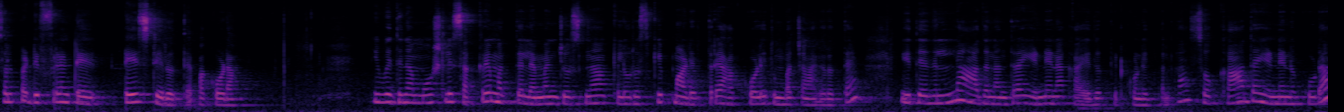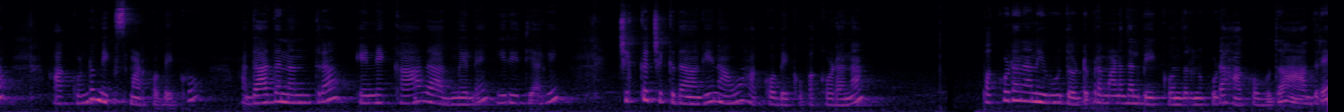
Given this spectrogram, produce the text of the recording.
ಸ್ವಲ್ಪ ಡಿಫ್ರೆಂಟ್ ಟೇಸ್ಟ್ ಇರುತ್ತೆ ಪಕೋಡ. ನೀವು ಇದನ್ನು ಮೋಸ್ಟ್ಲಿ ಸಕ್ಕರೆ ಮತ್ತು ಲೆಮನ್ ಜ್ಯೂಸನ್ನ ಕೆಲವರು ಸ್ಕಿಪ್ ಮಾಡಿರ್ತಾರೆ. ಹಾಕ್ಕೊಳ್ಳಿ ತುಂಬ ಚೆನ್ನಾಗಿರುತ್ತೆ. ಇದೆಲ್ಲ ಆದ ನಂತರ ಎಣ್ಣೆನ ಕಾಯೋದಕ್ಕೆ ಇಟ್ಕೊಂಡಿದ್ವಲ್ವ? ಸೊ ಕಾದ ಎಣ್ಣೆನೂ ಕೂಡ ಹಾಕ್ಕೊಂಡು ಮಿಕ್ಸ್ ಮಾಡ್ಕೋಬೇಕು. ಅದಾದ ನಂತರ ಎಣ್ಣೆ ಕಾದಾದಮೇಲೆ ಈ ರೀತಿಯಾಗಿ ಚಿಕ್ಕ ಚಿಕ್ಕದಾಗಿ ನಾವು ಹಾಕ್ಕೋಬೇಕು ಪಕೋಡನ. ಪಕೋಡನ ನೀವು ದೊಡ್ಡ ಪ್ರಮಾಣದಲ್ಲಿ ಬೇಕು ಅಂದ್ರೂ ಕೂಡ ಹಾಕೋಬೋದು ಆದರೆ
